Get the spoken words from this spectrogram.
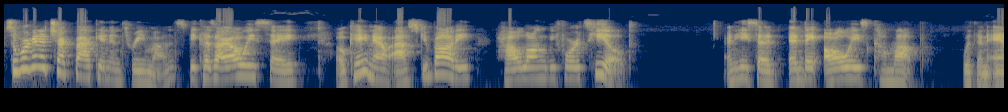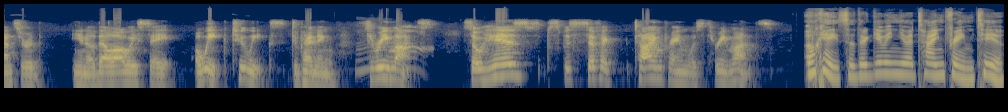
so we're going to check back in in 3 months because I always say, "Okay, now ask your body how long before it's healed." And he said and they always come up with an answer, you know, they'll always say a week, 2 weeks, depending 3 hmm. months. So his specific time frame was 3 months Okay, so they're giving you a time frame too.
